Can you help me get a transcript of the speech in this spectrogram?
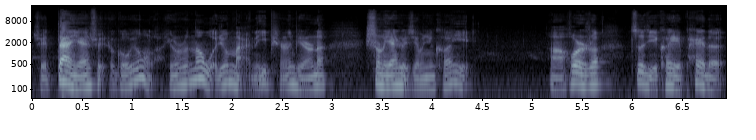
所以淡盐水就够用了。有人说，那我就买那一瓶一瓶的生理盐水行不行？可以啊，或者说自己可以配的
